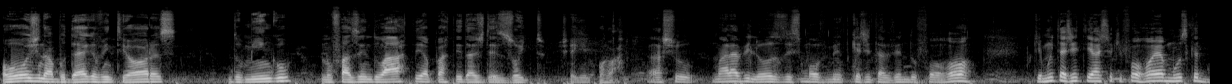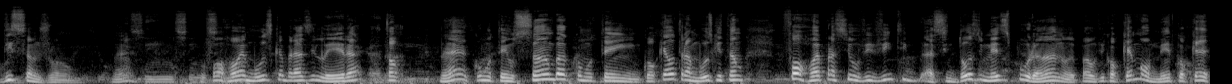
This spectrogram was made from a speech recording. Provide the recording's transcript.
Hoje na bodega, 20 horas. Domingo, no Fazendo Arte, a partir das 18. Cheguem por lá. Acho maravilhoso esse movimento que a gente está vendo do forró, porque muita gente acha que forró é a música de São João. Né? Sim, sim. O forró é música brasileira, to- né? como tem o samba, como tem qualquer outra música. Então, forró é para se ouvir 20, assim, 12 meses por ano, é para ouvir qualquer momento, qualquer.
